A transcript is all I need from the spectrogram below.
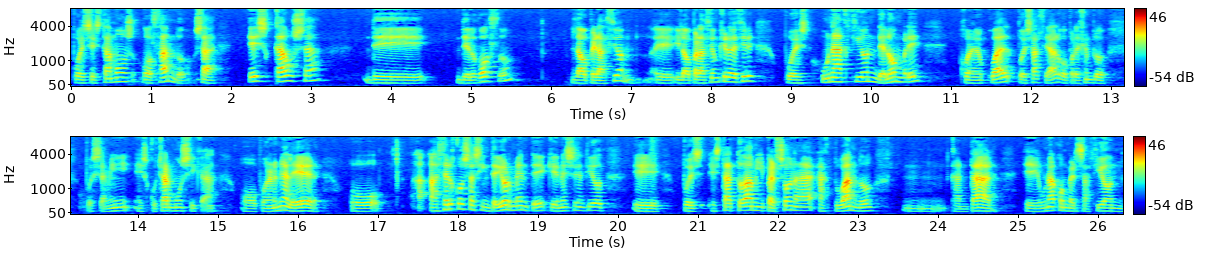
pues estamos gozando. O sea, es causa de, del gozo la operación. Eh, y la operación quiero decir pues una acción del hombre con el cual pues hace algo. Por ejemplo, pues a mí escuchar música o ponerme a leer o hacer cosas interiormente que en ese sentido eh, pues está toda mi persona actuando, mm, cantar, eh, una conversación,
